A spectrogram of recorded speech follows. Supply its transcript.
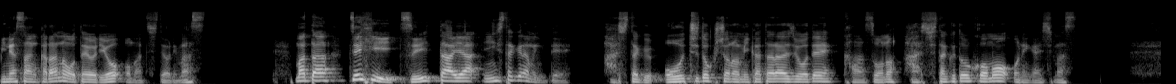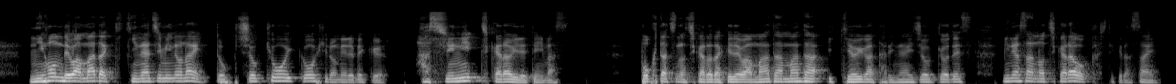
皆さんからのお便りをお待ちしております。また、ぜひ Twitter や Instagram にて、ハッシュタグ、おうち読書の味方ラジオで感想のハッシュタグ投稿もお願いします。日本ではまだ聞きなじみのない読書教育を広めるべく、発信に力を入れています。僕たちの力だけではまだまだ勢いが足りない状況です。皆さんの力を貸してください。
